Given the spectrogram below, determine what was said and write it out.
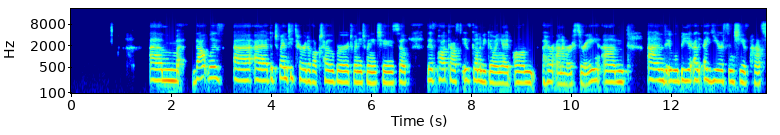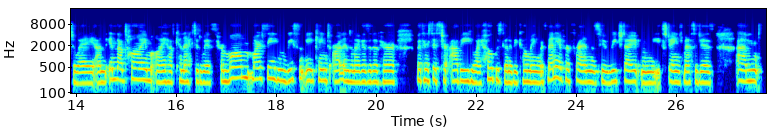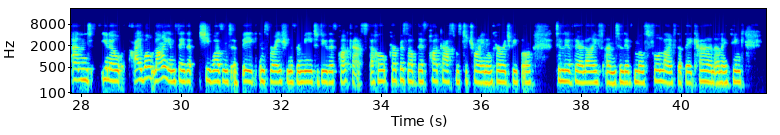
Um, that was uh, uh, the 23rd of October 2022. So this podcast is going to be going out on her anniversary. Um, and it will be a, a, year since she has passed away. And in that time, I have connected with her mom, Marcy, who recently came to Ireland, and I visited her with her sister Abby, who I hope is going to be coming, with many of her friends who reached out and we exchanged messages. Um, and, you know, I won't lie and say that she wasn't a big inspiration for me to do this podcast. The whole purpose of this podcast was to try and encourage people to live their life and to live the most full life that they can. And I think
